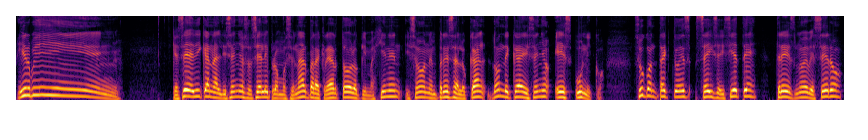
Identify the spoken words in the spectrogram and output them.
Irving, que se dedican al diseño social y promocional para crear todo lo que imaginen y son una empresa local donde cada diseño es único. Su contacto es 667 390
